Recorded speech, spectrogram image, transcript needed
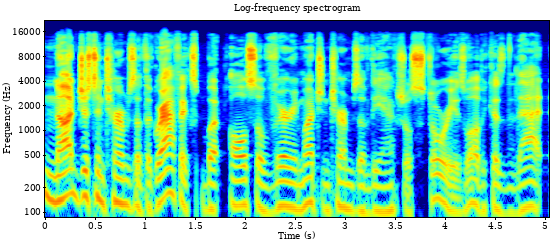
not just in terms of the graphics, but also very much in terms of the actual story as well, because that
